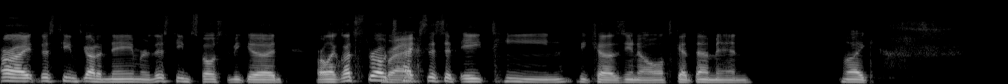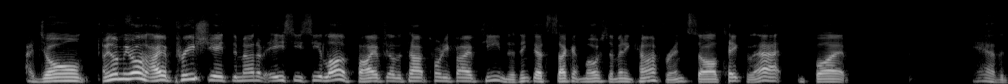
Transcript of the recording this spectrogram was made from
all right, this team's got a name or this team's supposed to be good. Or like, let's throw right. Texas at 18 because, you know, let's get them in. Like, I don't, I mean, don't be wrong. I appreciate the amount of ACC love, five of the top 25 teams. I think that's second most of any conference. So I'll take that. But yeah, the,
